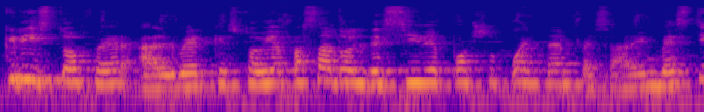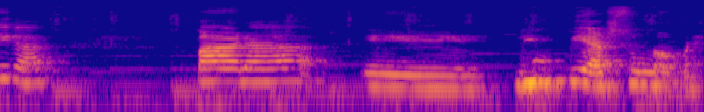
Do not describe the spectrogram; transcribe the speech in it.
Christopher, al ver que esto había pasado, él decide por su cuenta empezar a investigar para eh, limpiar su nombre,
